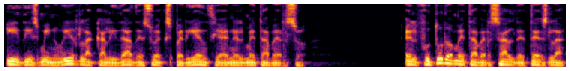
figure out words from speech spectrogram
y disminuir la calidad de su experiencia en el metaverso. El futuro metaversal de Tesla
